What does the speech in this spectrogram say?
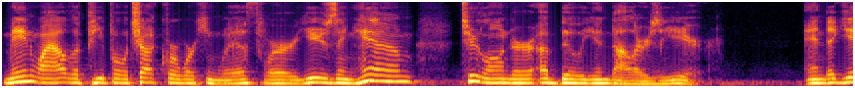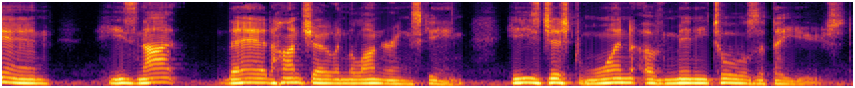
Meanwhile, the people Chuck were working with were using him to launder a billion dollars a year. And again, he's not the head honcho in the laundering scheme. He's just one of many tools that they used.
